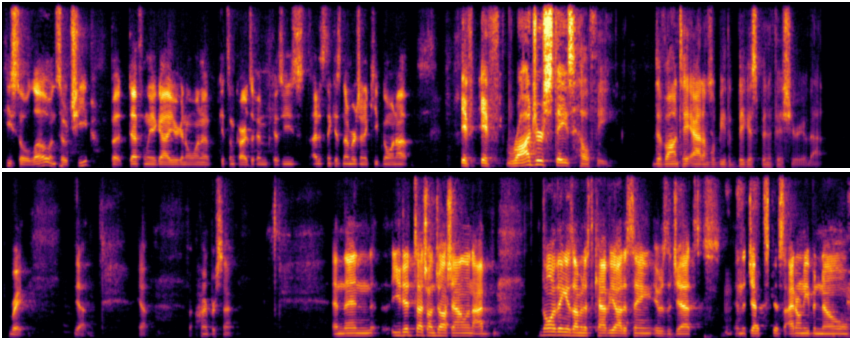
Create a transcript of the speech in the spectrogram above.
he's so low and so cheap but definitely a guy you're going to want to get some cards of him because he's. I just think his numbers are going to keep going up. If if Roger stays healthy, Davante Adams will be the biggest beneficiary of that. Right. Yeah. Yeah. Hundred percent. And then you did touch on Josh Allen. I the only thing is I'm going to caveat is saying it was the Jets, and the Jets just I don't even know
